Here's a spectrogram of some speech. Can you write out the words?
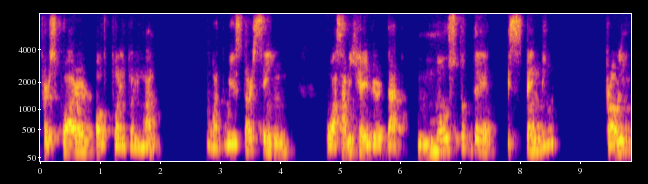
first quarter of 2021, what we start seeing was a behavior that most of the spending, probably,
